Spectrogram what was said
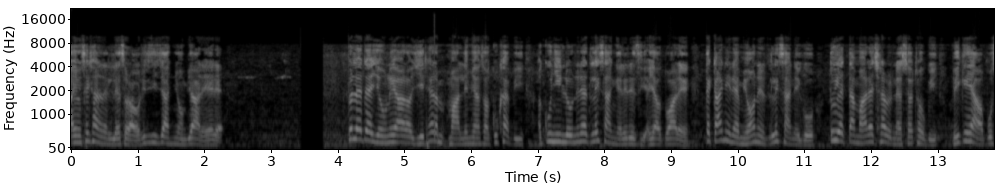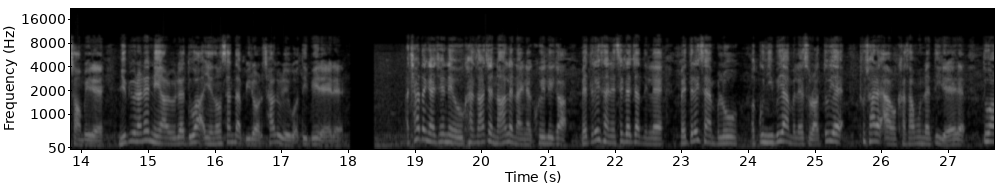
အယုံစိတ်ချနေတယ်လဲဆိုတာကိုတိတိကျကျညွှန်ပြတယ်တဲ့တွက်လက်တဲ့ယုံလေးကတော့ရေထဲမှာလင်းမြန်စွာကုခတ်ပြီးအကူကြီးလိုနေတဲ့တိလိစ္ဆာငယ်လေးတွေစီအရောက်သွားတယ်တက်ကိုင်းနေတဲ့မျောနေတဲ့တိလိစ္ဆာတွေကိုသူ့ရဲ့တန်မာတဲ့ခြေထောက်တွေနဲ့ဆွဲထုတ်ပြီးဘေးကင်းရအောင်ပို့ဆောင်ပေးတယ်မြေပြိုနိုင်တဲ့နေရာတွေလည်းသူကအရင်ဆုံးဆန်းသက်ပြီးတော့တခြားလူတွေကိုအသိပေးတယ်တဲ့ အခြားတငယ်ချင်းတွေကိုခန်းစားချက်နားလည်နိုင်တဲ့ခွေးလေးကဘယ်တိရစ္ဆာန်နဲ့စိတ်လက်ကြတင်လဲဘယ်တိရစ္ဆာန်ဘလို့အကူအညီပေးရမလဲဆိုတာသူ့ရဲ့ထူးခြားတဲ့အာရုံခန်းစားမှုနဲ့သိတယ်တဲ့သူဟာ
